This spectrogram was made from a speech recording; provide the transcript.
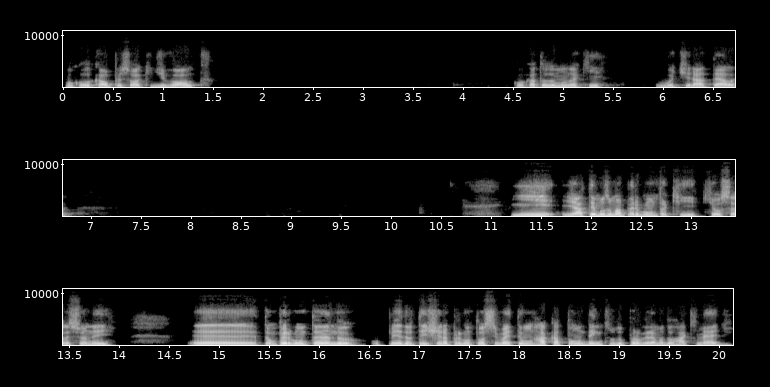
Vou colocar o pessoal aqui de volta. Vou colocar todo mundo aqui. Vou tirar a tela. E já temos uma pergunta aqui que eu selecionei. Estão é, perguntando, o Pedro Teixeira perguntou se vai ter um hackathon dentro do programa do HackMed.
